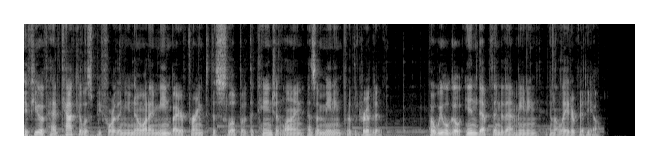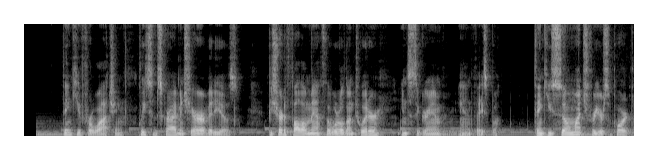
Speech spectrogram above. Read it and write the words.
If you have had calculus before, then you know what I mean by referring to the slope of the tangent line as a meaning for the derivative. But we will go in depth into that meaning in a later video. Thank you for watching. Please subscribe and share our videos. Be sure to follow Math the World on Twitter, Instagram, and Facebook. Thank you so much for your support.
